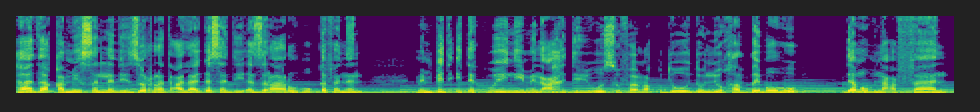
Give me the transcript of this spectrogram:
هذا قميص الذي زرت على جسدي أزراره كفنا من بدء تكويني من عهد يوسف مقدود يخضبه دم ابن عفان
